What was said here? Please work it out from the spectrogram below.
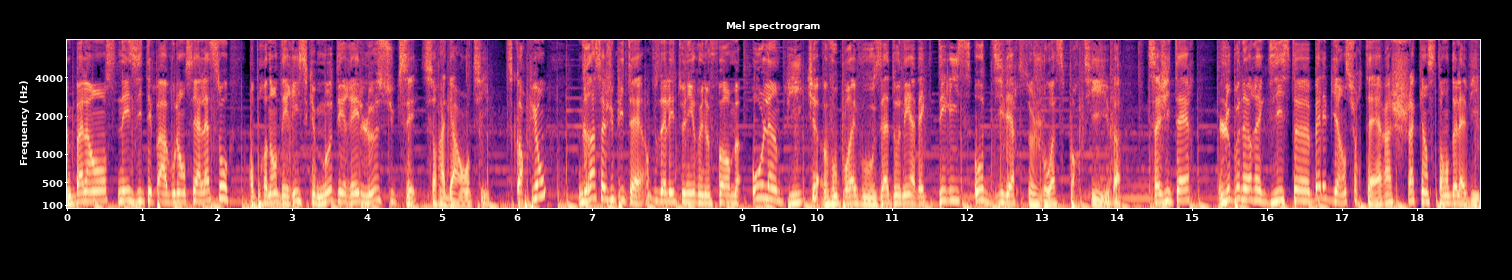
Balance, n'hésitez pas à vous lancer à l'assaut. En prenant des risques modérés, le succès sera garanti. Scorpion, Grâce à Jupiter, vous allez tenir une forme olympique. Vous pourrez vous adonner avec délice aux diverses joies sportives. Sagittaire, le bonheur existe bel et bien sur Terre à chaque instant de la vie.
